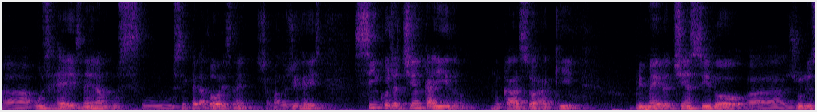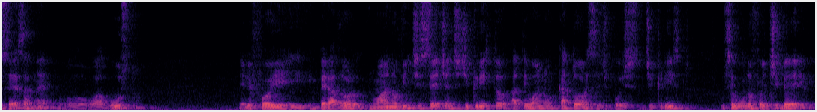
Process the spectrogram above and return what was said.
uh, os reis, né, eram os, os imperadores, né, chamados de reis, cinco já tinham caído. No caso aqui, o primeiro tinha sido uh, Júlio César, né, o, o Augusto. Ele foi imperador no ano 27 a.C. até o ano 14 depois de Cristo. O segundo foi Tibério,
